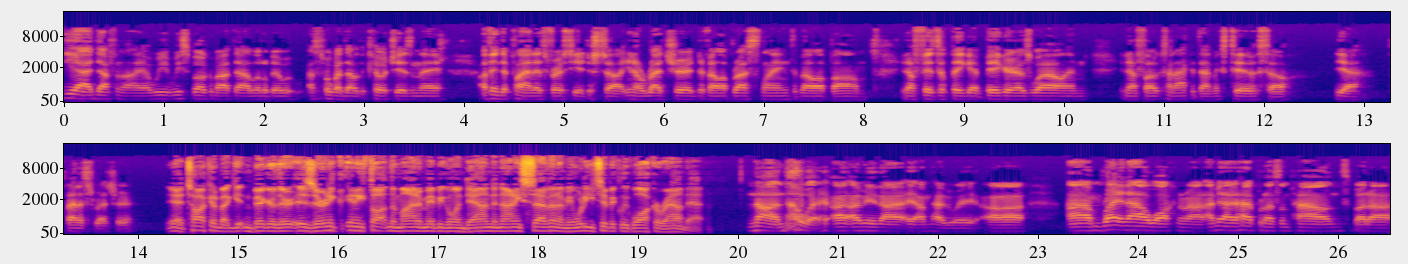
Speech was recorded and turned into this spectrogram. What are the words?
Yeah, definitely. We we spoke about that a little bit. I spoke about that with the coaches, and they. I think the plan is first year just uh, you know redshirt, develop wrestling, develop um, you know physically, get bigger as well, and you know focus on academics too. So yeah, plan is to redshirt. Yeah, talking about getting bigger. There is there any any thought in the mind of maybe going down to ninety seven? I mean, what do you typically walk around at? Nah, no way. I, I mean, I, I'm heavyweight. Uh, I'm right now walking around. I mean, I have put on some pounds, but uh,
